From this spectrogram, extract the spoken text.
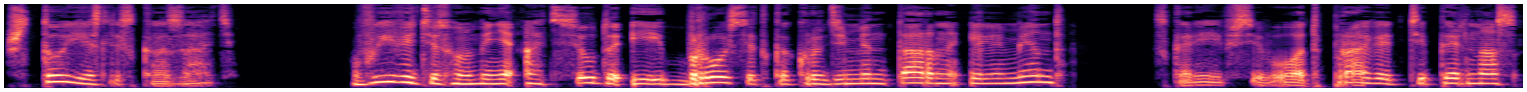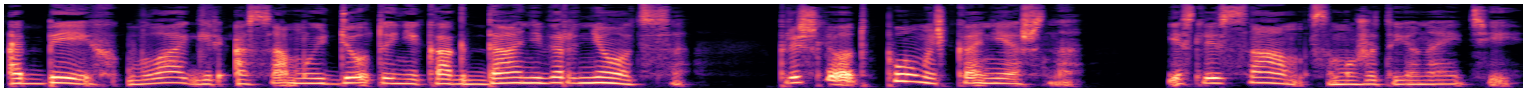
Что, если сказать? Выведет он меня отсюда и бросит как рудиментарный элемент, скорее всего, отправит теперь нас обеих в лагерь, а сам уйдет и никогда не вернется. Пришлет помощь, конечно, если сам сможет ее найти.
